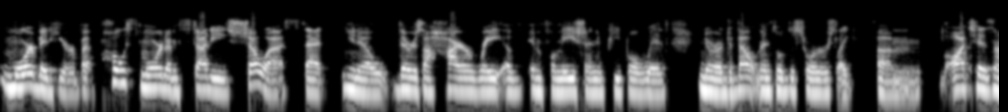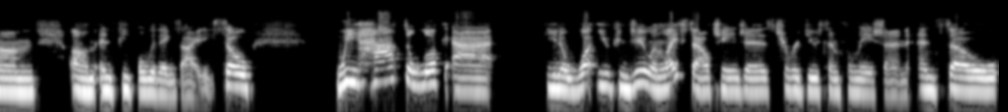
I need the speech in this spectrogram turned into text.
morbid here but post-mortem studies show us that you know there's a higher rate of inflammation in people with neurodevelopmental disorders like um, autism um, and people with anxiety. So we have to look at you know what you can do in lifestyle changes to reduce inflammation. And so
